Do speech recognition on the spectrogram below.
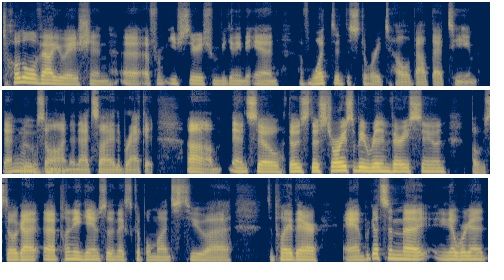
total evaluation uh, from each series from beginning to end of what did the story tell about that team that mm-hmm. moves on and that side of the bracket. Um, and so those those stories will be written very soon, but we still got uh, plenty of games for the next couple months to uh, to play there. And we got some, uh, you know, we're going to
